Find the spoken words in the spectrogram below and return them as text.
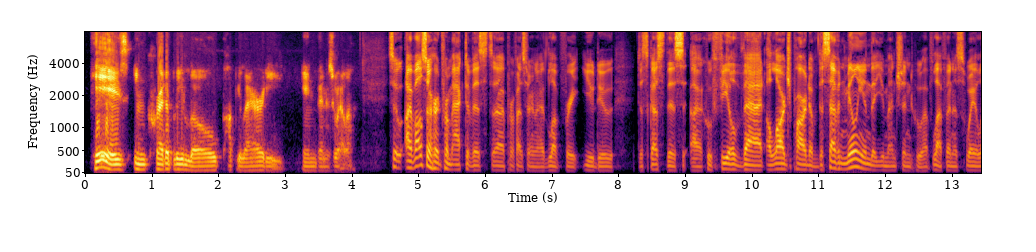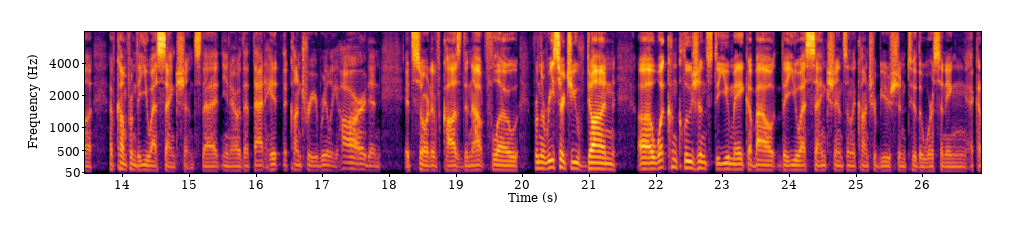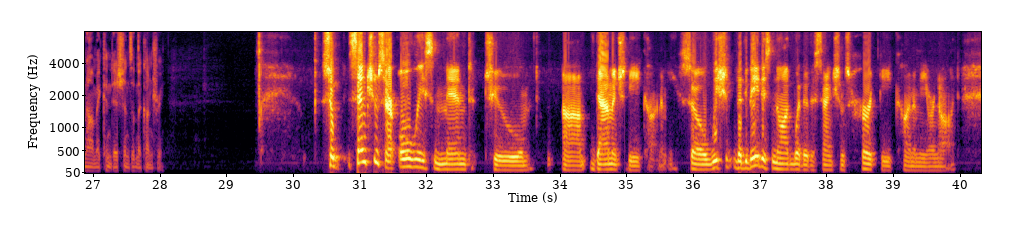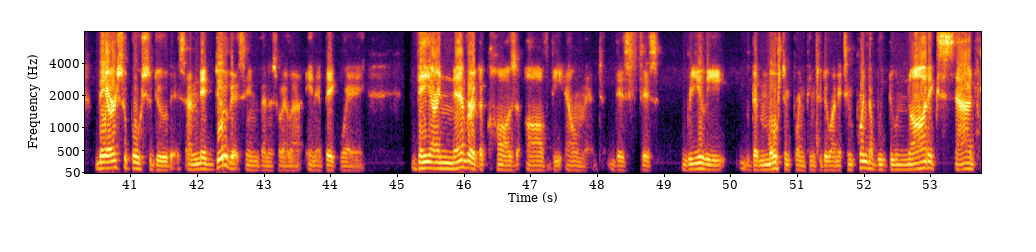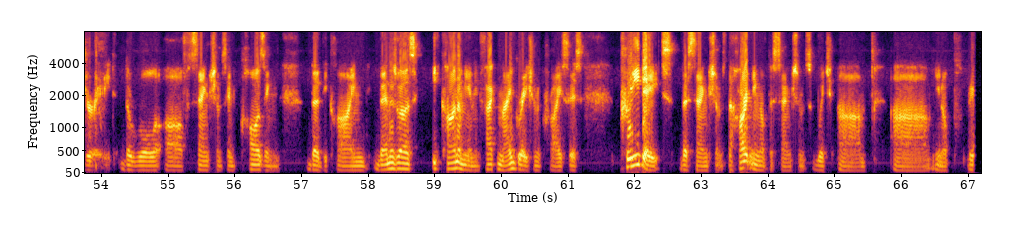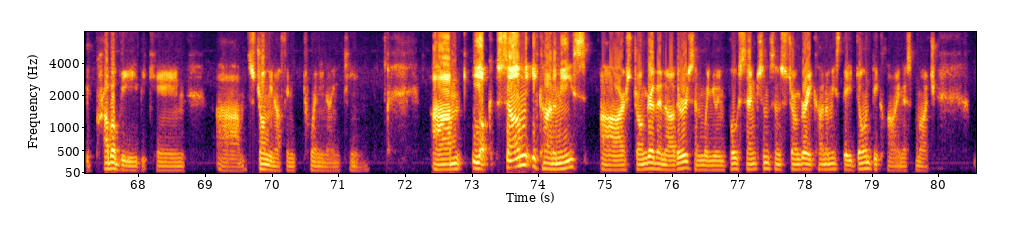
his incredibly low popularity in Venezuela. So I've also heard from activists, uh, Professor, and I'd love for you to discuss this, uh, who feel that a large part of the seven million that you mentioned who have left Venezuela have come from the U.S. sanctions. That you know that that hit the country really hard, and it sort of caused an outflow. From the research you've done, uh, what conclusions do you make about the U.S. sanctions and the contribution to the worsening economic conditions in the country? So sanctions are always meant to uh, damage the economy. So we should. The debate is not whether the sanctions hurt the economy or not. They are supposed to do this, and they do this in Venezuela in a big way. They are never the cause of the ailment. This is really the most important thing to do, and it's important that we do not exaggerate the role of sanctions in causing the decline. Venezuela's economy and, in fact, migration crisis predates the sanctions, the hardening of the sanctions, which um, um, you know probably became um, strong enough in 2019. Um, look, some economies are stronger than others, and when you impose sanctions on stronger economies, they don't decline as much.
